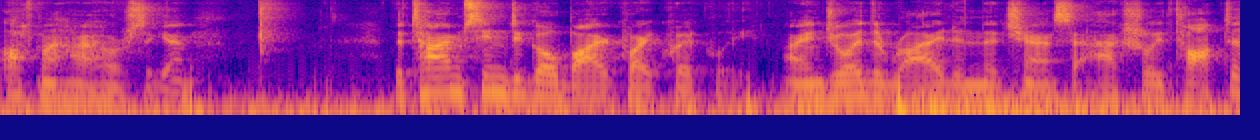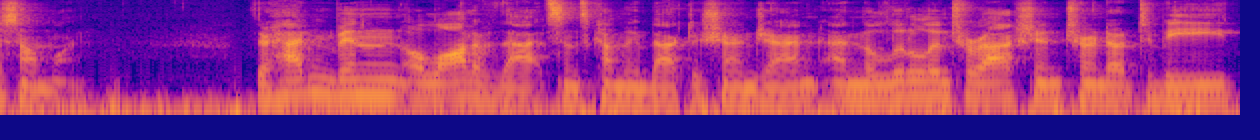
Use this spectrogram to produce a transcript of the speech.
Off my high horse again. The time seemed to go by quite quickly. I enjoyed the ride and the chance to actually talk to someone. There hadn't been a lot of that since coming back to Shenzhen, and the little interaction turned out to be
